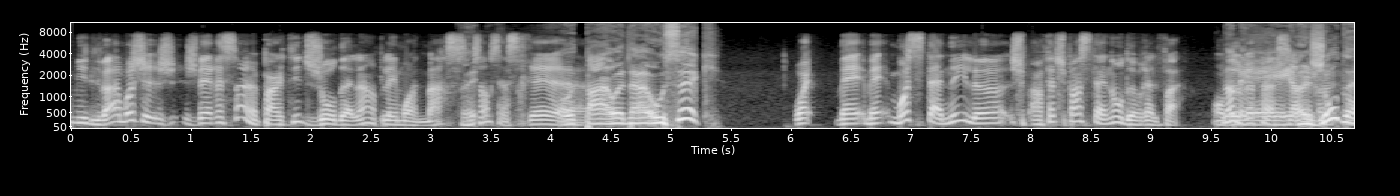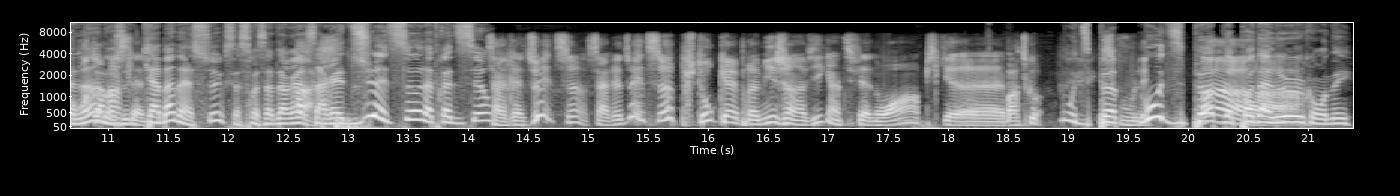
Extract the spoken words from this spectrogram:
milieu de l'hiver. Moi, je, je, verrais ça un party du jour de l'an en plein mois de mars. Il me semble que ça serait... Euh, au, sucre! Oui, mais, mais moi, cette année, là, en fait, je pense que cette année, on devrait le faire. On non, mais un jour de l'an dans une cabane à sucre, ça, ça, ah, ça aurait dû être ça, la tradition. Ça aurait dû être ça. Ça aurait dû être ça, plutôt qu'un 1er janvier quand il fait noir. Puis que, ben, en tout cas. Maudit peuple. Maudit peuple de pas ah, d'allure qu'on est.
